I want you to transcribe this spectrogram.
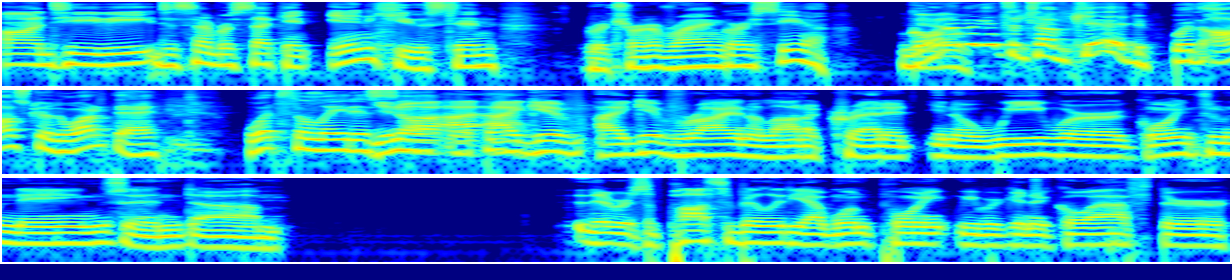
on TV December second in Houston. Return of Ryan Garcia going Yeah. up against a tough kid with Oscar Duarte. What's the latest? You know, uh, I, I give I give Ryan a lot of credit. You know, we were going through names, and um, there was a possibility at one point we were going to go after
